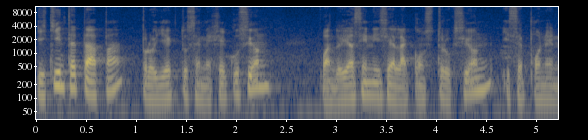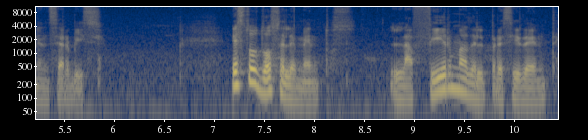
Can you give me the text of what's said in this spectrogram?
Y quinta etapa, proyectos en ejecución, cuando ya se inicia la construcción y se ponen en servicio. Estos dos elementos, la firma del presidente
